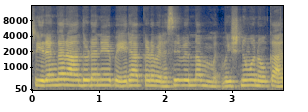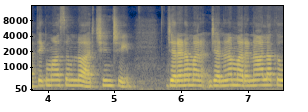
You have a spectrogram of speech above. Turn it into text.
శ్రీరంగనాథుడనే పేరు అక్కడ వెలసి ఉన్న విష్ణువును కార్తీక మాసంలో అర్చించి జనన మర జనన మరణాలకు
